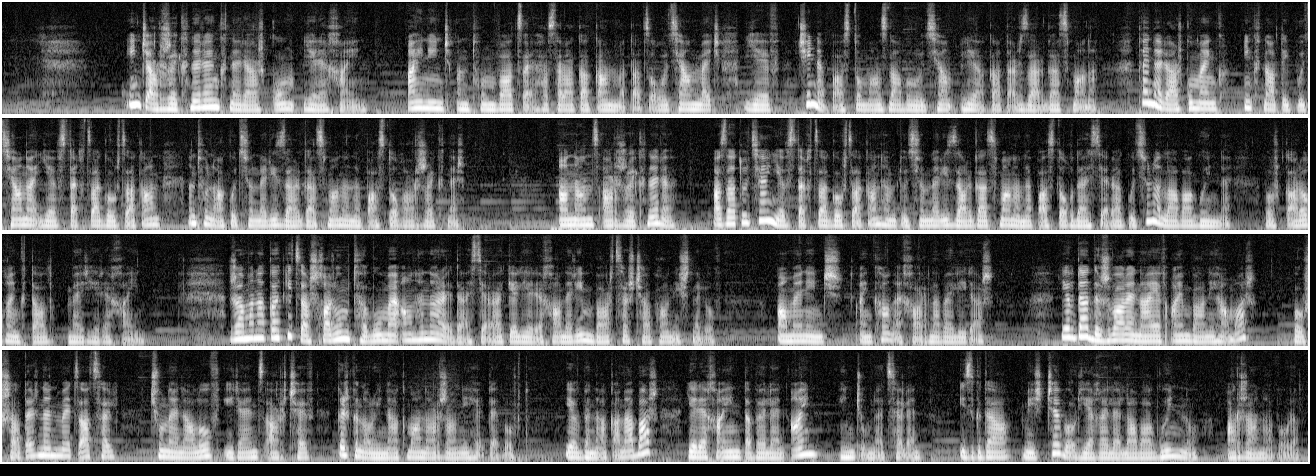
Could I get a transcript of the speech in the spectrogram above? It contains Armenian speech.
Ինչ արժեքներ ենք ներարկում երեխային։ Այնինչ ընդունված է հասարակական մտածողության մեջ եւ չի նպաստում անznավորության լիակատար զարգացմանը, թե ներարկում ենք ինքնատիպությանը եւ ստեղծագործական ընտունակությունների զարգացմանը նպաստող արժեքներ անանց արժեքները ազատության եւ ստեղծագործական հմտությունների զարգացմանը նպաստող դասերակցությունը լավագույնն է, որ կարող ենք տալ մեր երեխային։ Ժամանակակից աշխարհում թվում է անհնար է դասերակել երեխաներին բարձր չափանիշներով։ Ամեն ինչ այնքան է խառնվել իրար։ Եվ դա դժվար է նաև այն բանի համար, որ շատերն են մեծացել, ճանենալով իրենց արժև կրկնօրինակման արժանի հետևորդ։ Եվ բնականաբար երեխային տվել են այն, ինչ ունեցել են իսկ դա միշտ չէ որ եղել է լավագույնն ու արժանավորը։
